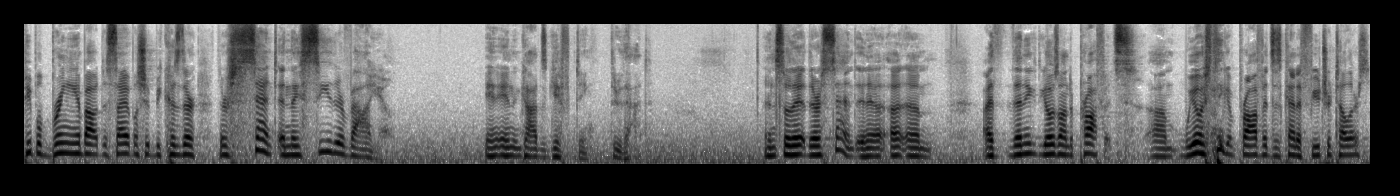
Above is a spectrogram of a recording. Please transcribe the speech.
people bringing about discipleship because they're, they're sent and they see their value in, in God's gifting through that. And so they, are sent. And uh, uh, um, I, then he goes on to prophets. Um, we always think of prophets as kind of future tellers.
